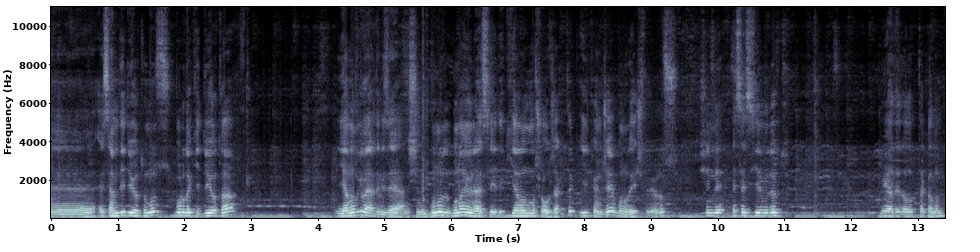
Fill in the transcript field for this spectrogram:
eee, SMD diyotumuz buradaki diyota yanılgı verdi bize yani. Şimdi bunu buna yönelseydik yanılmış olacaktık. İlk önce bunu değiştiriyoruz. Şimdi SS24 bir adet alıp takalım.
